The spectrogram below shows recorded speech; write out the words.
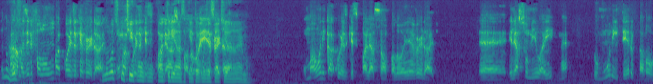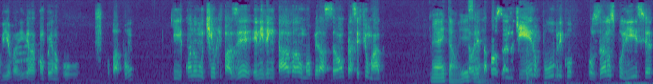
Eu não vou, Ah, mas ele falou uma coisa que é verdade. eu não vou discutir com, com, com a criança que entrou com aí é 17 verdade. anos, né, irmão? Uma única coisa que esse palhação falou aí é verdade. É, ele assumiu aí, né, do mundo inteiro que estava ao vivo aí, acompanhando o, o Papum, que quando não tinha o que fazer, ele inventava uma operação para ser filmado. É, então, isso Então é. ele tava usando dinheiro público, usando os polícia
